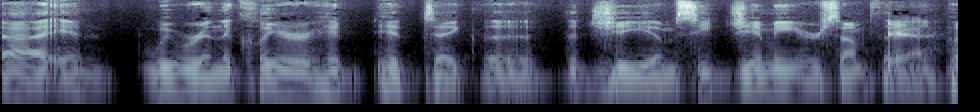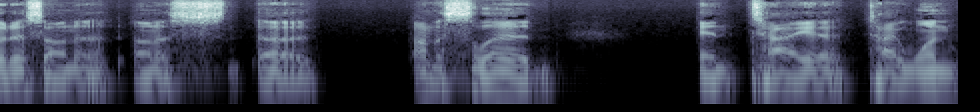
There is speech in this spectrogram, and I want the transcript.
uh, and we were in the clear, he'd, he'd take the, the GMC Jimmy or something Yeah. and put us on a, on a, uh, on a sled and tie a tie one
